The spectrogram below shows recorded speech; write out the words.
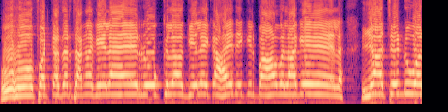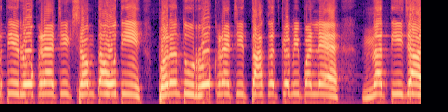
हो हो फटका जर चांगला गेलाय रोखलं गेलंय का? हे देखील पाहावं लागेल. या चेंडूवरती रोखण्याची क्षमता होती परंतु रोखण्याची ताकद कमी पडली. नतीजा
